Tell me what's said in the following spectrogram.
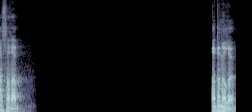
Hasadam. Adanalı.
